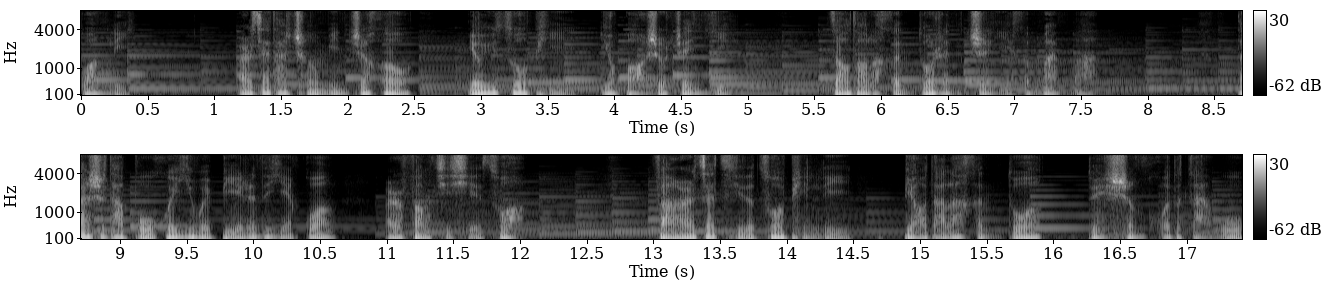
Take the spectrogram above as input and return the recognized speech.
光里；而在她成名之后，由于作品又饱受争议。遭到了很多人的质疑和谩骂，但是他不会因为别人的眼光而放弃写作，反而在自己的作品里表达了很多对生活的感悟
